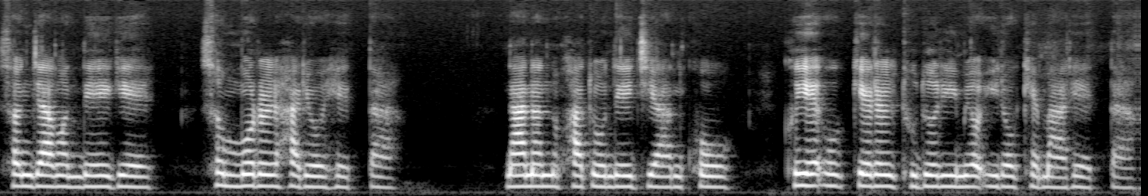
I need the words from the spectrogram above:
선장은 내게 선물을 하려 했다. 나는 화도 내지 않고 그의 어깨를 두드리며 이렇게 말했다.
